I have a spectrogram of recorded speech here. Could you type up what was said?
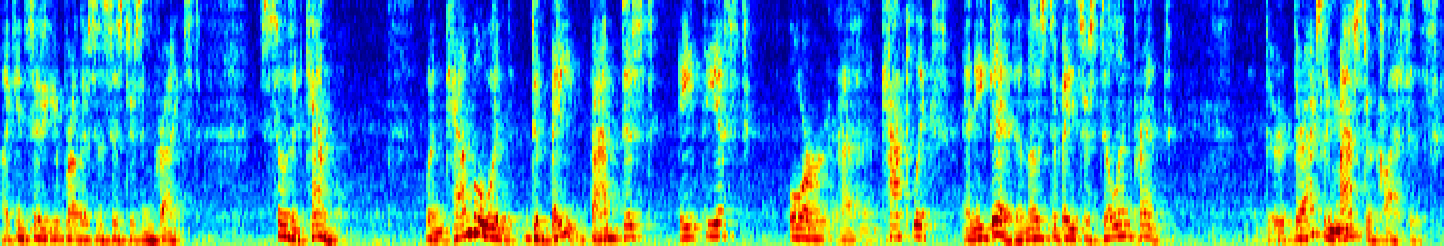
I consider you brothers and sisters in Christ. So did Campbell. When Campbell would debate Baptist, atheist, or uh, Catholics, and he did, and those debates are still in print. They're, they're actually master classes,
